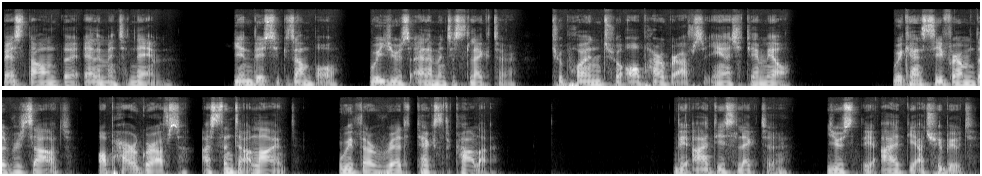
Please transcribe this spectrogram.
based on the element name. In this example, we use element selector to point to all paragraphs in HTML. We can see from the result, all paragraphs are center aligned with a red text color. The ID selector uses the ID attribute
